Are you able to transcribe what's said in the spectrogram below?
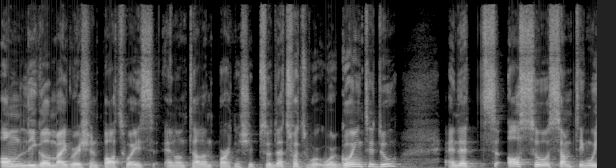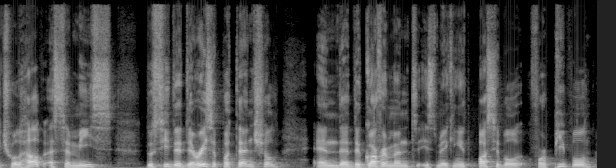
on legal migration pathways and on talent partnership. So that's what we're going to do. And that's also something which will help SMEs to see that there is a potential and that the government is making it possible for people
